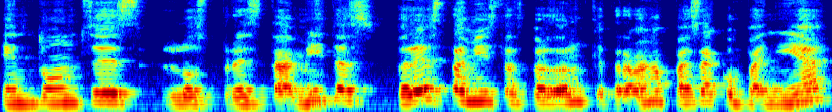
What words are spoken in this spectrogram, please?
Entonces, los prestamistas, prestamistas, perdón, que trabajan para esa compañía,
